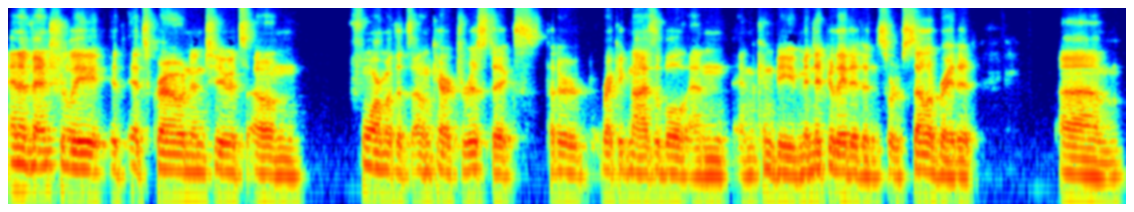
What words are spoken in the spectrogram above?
And eventually it, it's grown into its own form with its own characteristics that are recognizable and and can be manipulated and sort of celebrated. Um,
